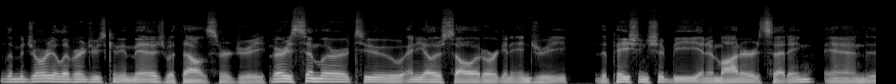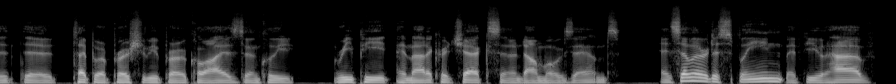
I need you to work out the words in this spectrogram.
the majority of liver injuries can be managed without surgery. Very similar to any other solid organ injury. The patient should be in a monitored setting, and the type of approach should be protocolized to include repeat hematocrit checks and abdominal exams. And similar to spleen, if you have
